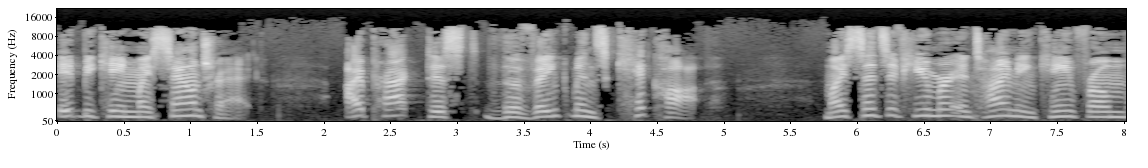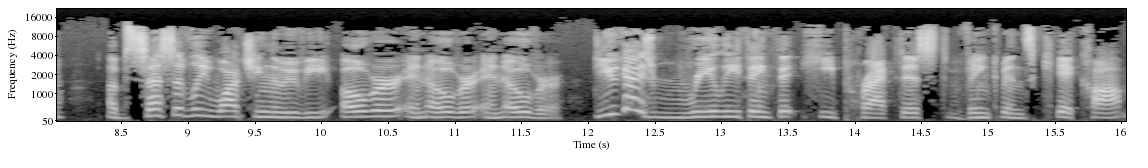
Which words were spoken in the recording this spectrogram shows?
it became my soundtrack. I practiced the Venkman's kick hop. My sense of humor and timing came from obsessively watching the movie over and over and over. Do you guys really think that he practiced Venkman's kick hop?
